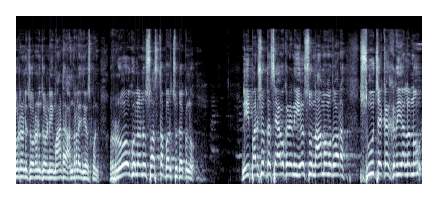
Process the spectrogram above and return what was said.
చూడండి చూడండి చూడండి ఈ మాట అండర్లైన్ చేసుకోండి. రోగులను స్వస్థపరచుటకును. నీ పరిశుద్ధ సేవకుడైన యేసు నామము ద్వారా సూచక క్రియలను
